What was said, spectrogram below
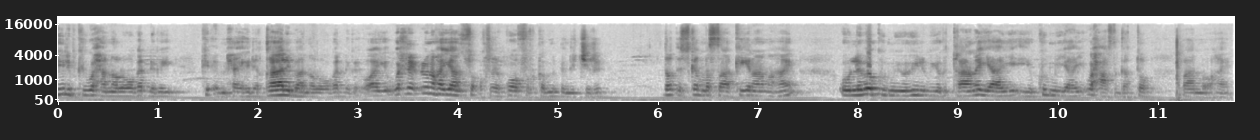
hilibkii waxaa nalooga dhigay maxay qaali baa nalooga dhigay. Waayo waxay cunahayaan reer koonfurka ma cuni jirin. Dad iska masaakiinaan ahayn oo laba kumi oo hilib iyo taano yaaye iyo kumi yaaye waxaas gato baanu ahayn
